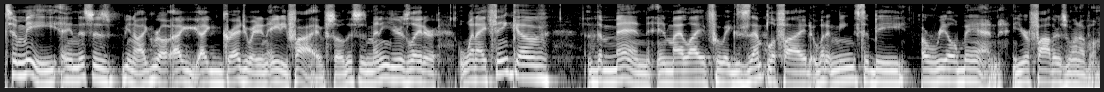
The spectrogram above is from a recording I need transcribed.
to me, and this is, you know, I grew up, I, I graduated in '85, so this is many years later. When I think of the men in my life who exemplified what it means to be a real man, your father's one of them,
